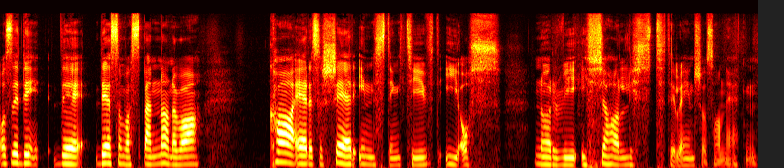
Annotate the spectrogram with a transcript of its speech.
Og så det, det, det som var spennende, var hva er det som skjer instinktivt i oss når vi ikke har lyst til å innse sannheten?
